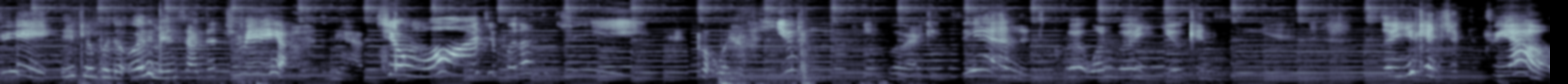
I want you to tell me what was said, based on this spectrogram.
tree. You can put the ornaments on the tree. One over here where I can see it, and let's one where you can see it. So you can check the tree out.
